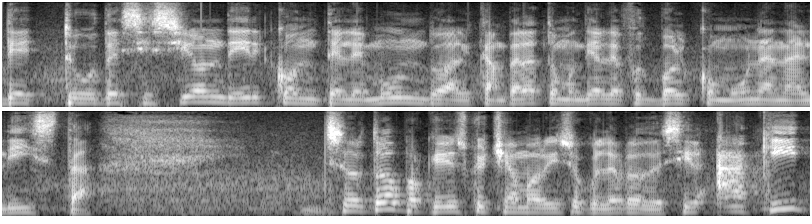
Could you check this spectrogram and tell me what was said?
de tu decisión de ir con Telemundo al Campeonato Mundial de Fútbol como un analista, sobre todo porque yo escuché a Mauricio Culebro decir, aquí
